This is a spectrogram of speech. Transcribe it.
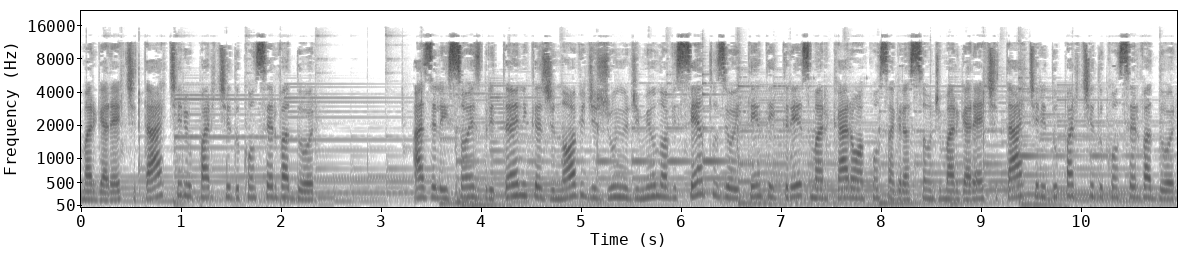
Margaret Thatcher e o Partido Conservador, as eleições britânicas de 9 de junho de 1983 marcaram a consagração de Margaret Thatcher e do Partido Conservador.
